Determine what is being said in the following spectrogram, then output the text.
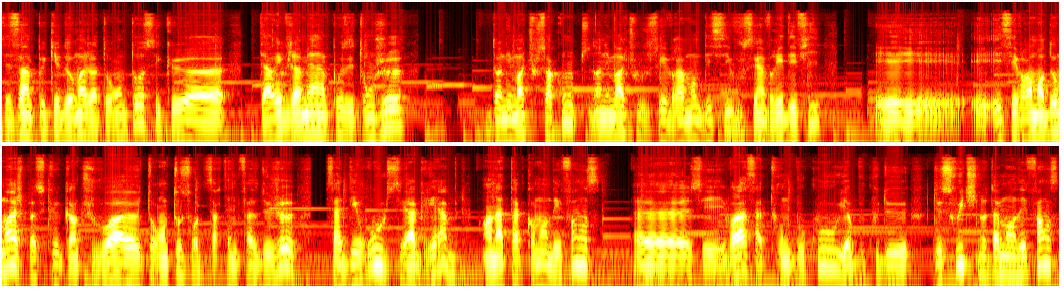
C'est ça un peu qui est dommage à Toronto, c'est que tu n'arrives jamais à imposer ton jeu dans les matchs où ça compte, dans les matchs où c'est vraiment décisif, où c'est un vrai défi. Et, c'est vraiment dommage parce que quand tu vois euh, Toronto sur certaines phases de jeu, ça déroule, c'est agréable, en attaque comme en défense. Euh, voilà, ça tourne beaucoup, il y a beaucoup de, de switch notamment en défense.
